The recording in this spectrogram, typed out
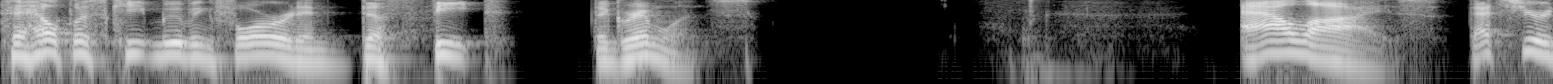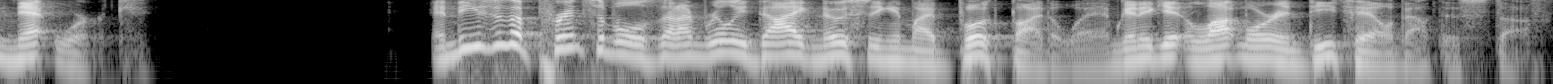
to help us keep moving forward and defeat the gremlins. Allies, that's your network. And these are the principles that I'm really diagnosing in my book, by the way. I'm going to get a lot more in detail about this stuff.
